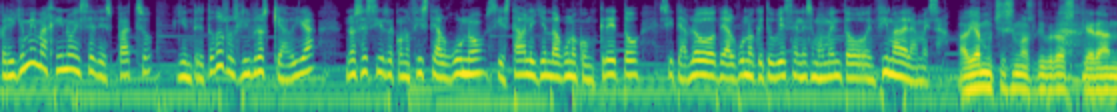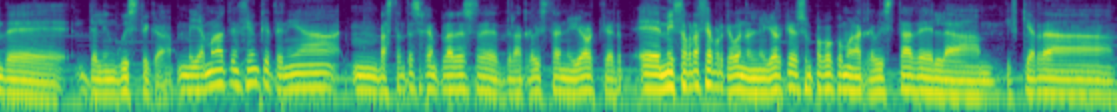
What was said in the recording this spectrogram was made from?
pero yo me imagino ese despacho y entre todos los libros que había, no sé si reconociste alguno, si estaba leyendo alguno concreto, si te habló de alguno que tuviese en ese momento encima de la mesa. Había muchísimos libros que eran de, lingüística. Me llamó la atención que tenía mm, bastantes ejemplares de, la revista New Yorker. Eh, me hizo gracia porque, bueno, el New Yorker es un poco como la revista de la izquierda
